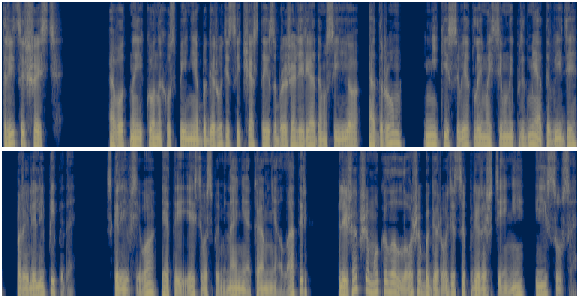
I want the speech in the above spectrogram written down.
36. А вот на иконах Успения Богородицы часто изображали рядом с ее адром некий светлый массивный предмет в виде параллелепипеда. Скорее всего, это и есть воспоминание о камне Алатырь, лежавшем около ложа Богородицы при рождении Иисуса.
